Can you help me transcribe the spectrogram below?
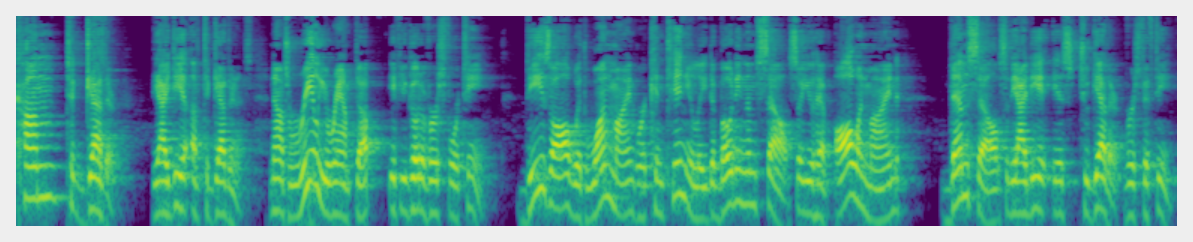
come together, the idea of togetherness. Now it's really ramped up if you go to verse 14. These all with one mind were continually devoting themselves. So you have all one mind, themselves. So the idea is together. Verse 15.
